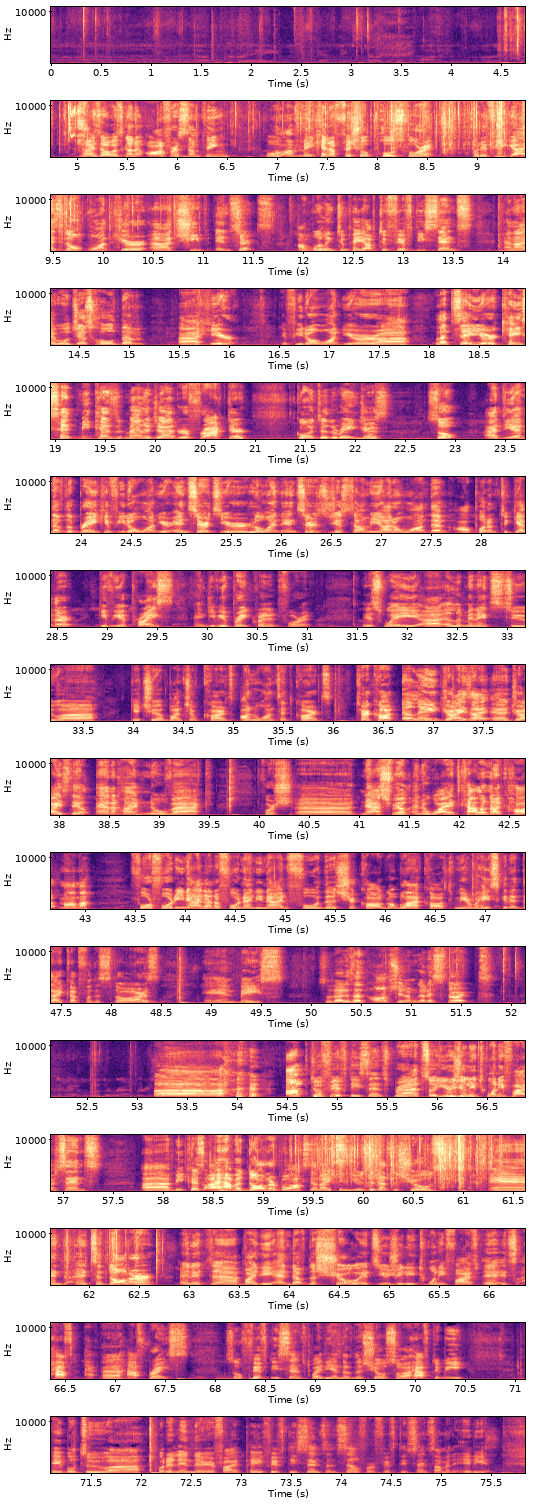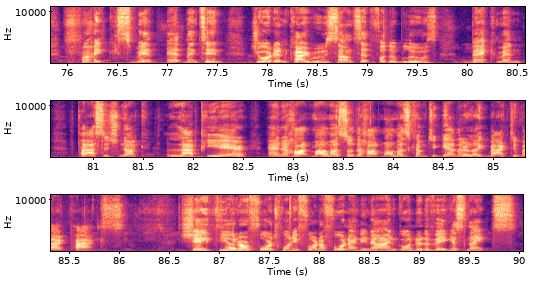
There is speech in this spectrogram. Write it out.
Guys, I was going to offer something. Well, I'm making an official post for it. But if you guys don't want your uh, cheap inserts, I'm willing to pay up to 50 cents. And I will just hold them uh, here. If you don't want your, uh, let's say your case hit of Managad Refractor going to the Rangers. So at the end of the break, if you don't want your inserts, your low-end inserts, just tell me I don't want them. I'll put them together, give you a price, and give you break credit for it. This way uh, eliminates to uh, Get you a bunch of cards, unwanted cards. Turcotte, LA, Drysdale, uh, Drysdale Anaheim, Novak for uh, Nashville, and a Wyatt Kalynuk Hot Mama. 449 out of 499 for the Chicago Blackhawks. Miro Heiskanen die cut for the Stars and base. So that is an option I'm going to start uh, up to 50 cents, Brad. So usually 25 cents uh, because I have a dollar box that I can use it at the shows and it's a dollar and it uh, by the end of the show it's usually 25 uh, it's half uh, half price. So 50 cents by the end of the show. So i have to be able to uh, put it in there. If i pay 50 cents and sell for 50 cents i'm an idiot. Mike smith edmonton. Jordan Kyrou sunset for the blues. Beckman passage nuck lapierre and a hot mama. So the hot mamas come together like back-to-back -back packs. Shea Theodore 424 to 499 going to the Vegas Knights.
